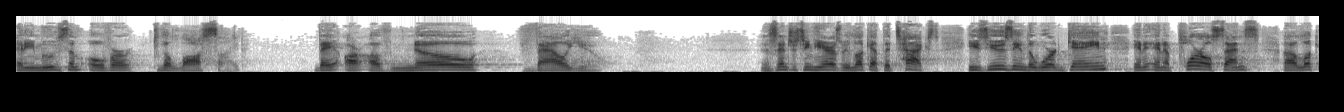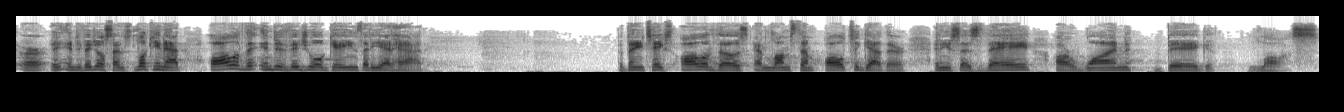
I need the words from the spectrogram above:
and he moves them over to the loss side. They are of no value. And it's interesting here as we look at the text, he's using the word gain in, in a plural sense, uh, look, or individual sense, looking at all of the individual gains that he had had. But then he takes all of those and lumps them all together, and he says they are one big loss.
